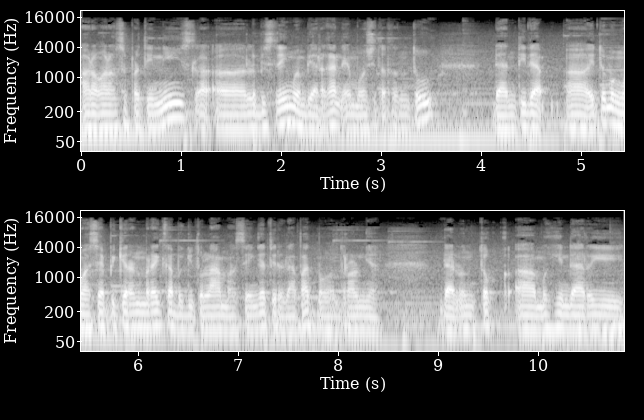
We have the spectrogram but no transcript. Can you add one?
orang-orang seperti ini uh, lebih sering membiarkan emosi tertentu dan tidak uh, itu menguasai pikiran mereka begitu lama sehingga tidak dapat mengontrolnya. Dan untuk uh, menghindari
